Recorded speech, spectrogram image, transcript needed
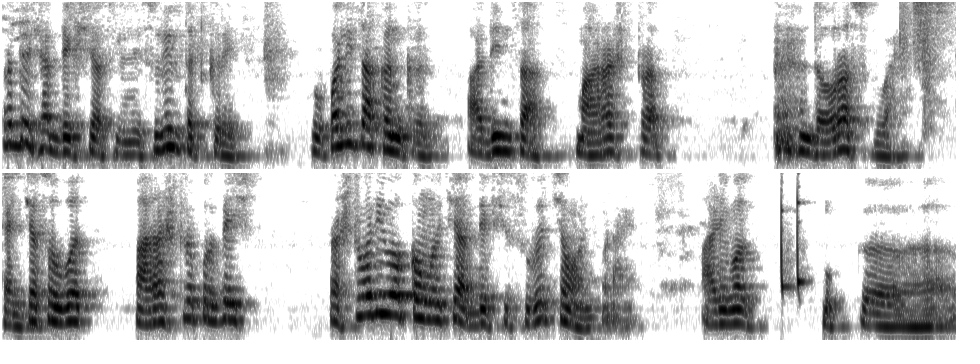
प्रदेशाध्यक्ष असलेले सुनील तटकरे रुपाली चाकणकर आदींचा महाराष्ट्रात दौरा सुरू आहे. त्यांच्यासोबत महाराष्ट्र प्रदेश राष्ट्रवादी व काँग्रेसचे अध्यक्ष सूरज चव्हाण पण आहे आणि मग मुक अं,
